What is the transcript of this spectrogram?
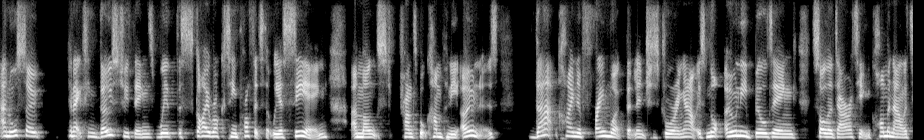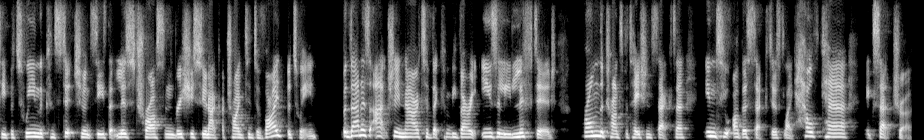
And also connecting those two things with the skyrocketing profits that we are seeing amongst transport company owners. That kind of framework that Lynch is drawing out is not only building solidarity and commonality between the constituencies that Liz Truss and Rishi Sunak are trying to divide between, but that is actually a narrative that can be very easily lifted from the transportation sector into other sectors like healthcare, etc.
